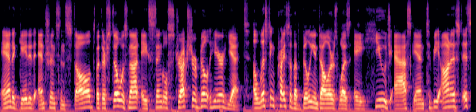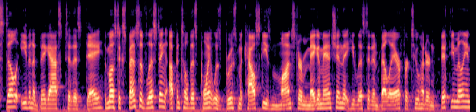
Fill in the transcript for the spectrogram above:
and a gated entrance installed, but there still was not a single structure built here yet. A listing price of a billion dollars was a huge ask, and to be honest, it's still even a big ask to this day. The most expensive listing up until this point was Bruce Makowsky's monster mega mansion that he listed in Bel Air for $250 million,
